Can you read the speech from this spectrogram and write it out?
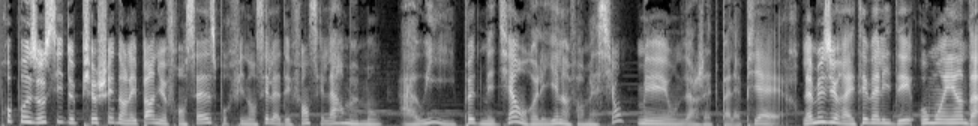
propose aussi de piocher dans l'épargne française pour financer la défense et l'armement. Ah oui, peu de médias ont relayé l'information, mais on ne leur jette pas la pierre. La mesure a été validée au moyen d'un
